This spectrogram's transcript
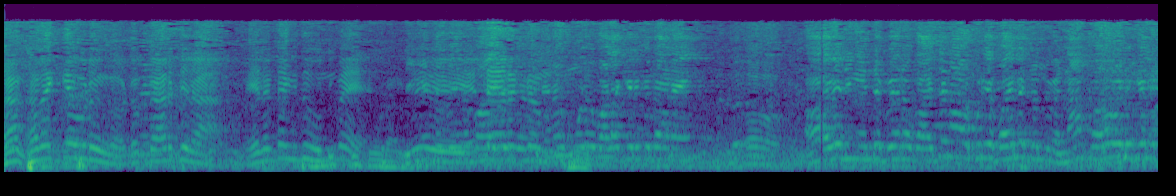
நான் கதைக்க விடுங்க டாக்டர் அர்ஜுனா என்னட்ட இது உண்மை வழக்கு இருக்குதானே ஓ, நீங்க இந்த பேரை வச்சு நான் அப்படியே பயில சொல்லுவேன் நான் களவெடுக்கல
